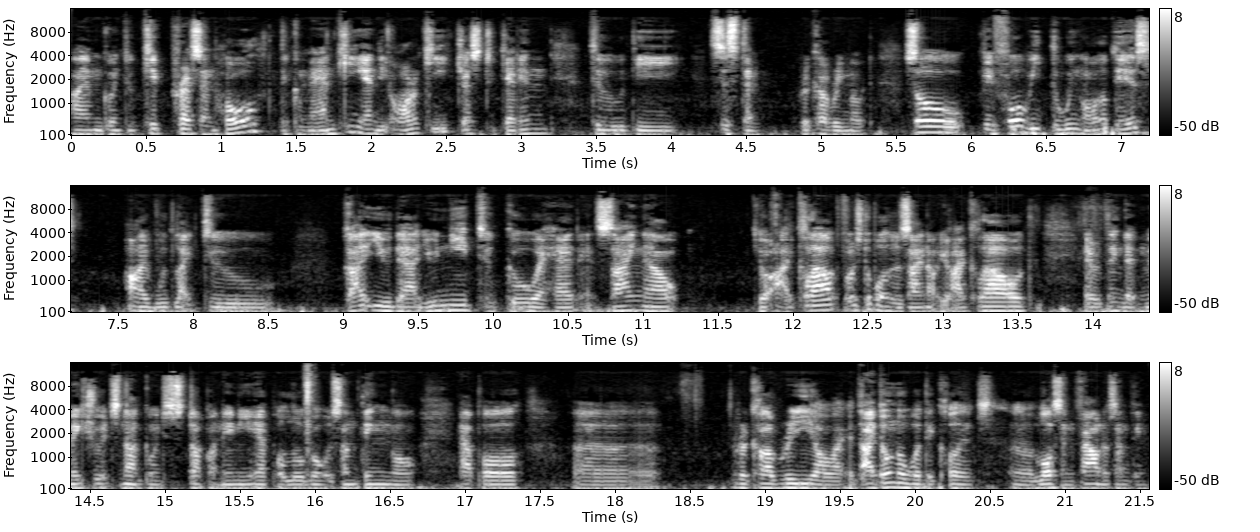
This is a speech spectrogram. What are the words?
i'm going to keep press and hold the command key and the r key just to get into the system recovery mode. So before we doing all of this i would like to guide you that you need to go ahead and sign out your iCloud. First of all, to sign out your iCloud, everything that make sure it's not going to stuck on any Apple logo or something or Apple uh, recovery or I don't know what they call it, uh, lost and found or something.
